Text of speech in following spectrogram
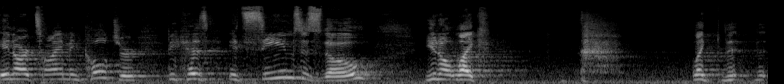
in our time and culture because it seems as though, you know, like, like the, the,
